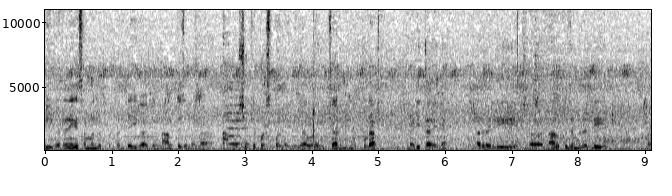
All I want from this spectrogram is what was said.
ಈ ಘಟನೆಗೆ ಸಂಬಂಧಪಟ್ಟಂತೆ ಈಗಾಗಲೇ ನಾಲ್ಕು ಜನನ ವಶಕ್ಕೆ ಪಡಿಸ್ಕೊಳ್ಳಲಾಗಿದೆ. ಅವರ ವಿಚಾರಣೆಯೂ ಕೂಡ ನಡೀತಾ ಇದೆ. ಅದರಲ್ಲಿ ನಾಲ್ಕು ಜನದಲ್ಲಿ ಆ,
